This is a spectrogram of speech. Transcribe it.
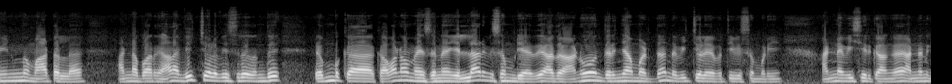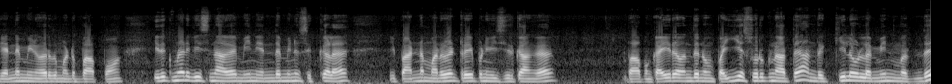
மீனுமே மாட்டலை. அண்ணன் பாருங்கள் ஆனால் வீச்சு வலை வீசுறது வந்து ரொம்ப க கவனம் வீசணும். எல்லாரும் வீச முடியாது. அது அனுபவம் தெரிஞ்சால் மட்டும்தான் அந்த வீச்சு வலையை பற்றி வீச முடியும். அண்ணன் வீசியிருக்காங்க. அண்ணனுக்கு என்ன மீன் வருது மட்டும் பார்ப்போம். இதுக்கு முன்னாடி வீசினாவே மீன் எந்த மீனும் சிக்கலை இப்போ அண்ணன் மறுபடியும் ட்ரை பண்ணி வீசியிருக்காங்க. பார்ப்போம் கயிறை வந்து நம்ம பைய சுருக்குனாத்த அந்த கீழே உள்ள மீன் வந்து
